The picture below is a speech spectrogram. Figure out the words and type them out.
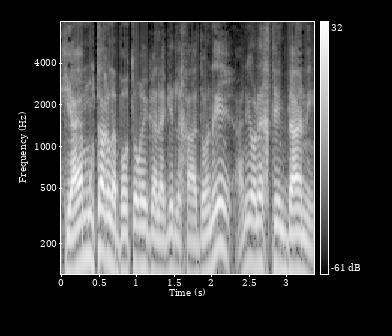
כי היה מותר לה באותו רגע להגיד לך, אדוני, אני הולכת עם דני.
